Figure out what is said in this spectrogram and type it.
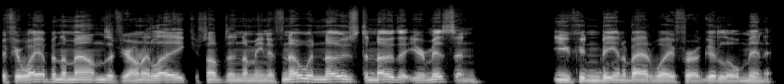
if you're way up in the mountains, if you're on a lake or something, I mean, if no one knows to know that you're missing, you can be in a bad way for a good little minute.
